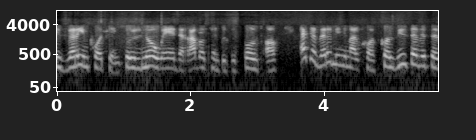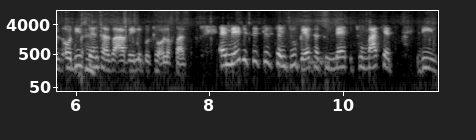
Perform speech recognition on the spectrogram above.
is very important. So you'll know where the rubble can be disposed of at a very minimal cost because these services or these Okay. centers are available to all of us. And maybe cities can do better to, ma- to market these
